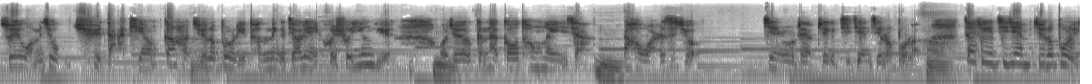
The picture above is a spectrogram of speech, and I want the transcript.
所以我们就去打听。刚好俱乐部里头的那个教练也会说英语，我就跟他沟通了一下，然后我儿子就。进入这这个击剑俱乐部了。嗯，在这个击剑俱乐部里，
